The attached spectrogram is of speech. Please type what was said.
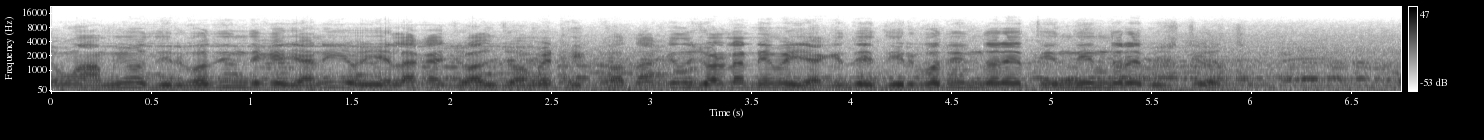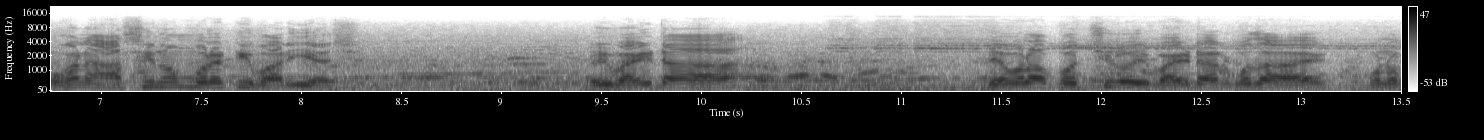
এবং আমিও দীর্ঘদিন থেকে জানি ওই এলাকায় জল জমে ঠিক কথা, কিন্তু জলটা নেমে যায়, কিন্তু এই দীর্ঘদিন ধরে, তিন দিন ধরে বৃষ্টি হচ্ছে। ওখানে আশি নম্বর একটি বাড়ি আছে। ওই বাড়িটা ডেভেলপ হচ্ছিল, ওই বাড়িটার বোধ হয় কোনো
